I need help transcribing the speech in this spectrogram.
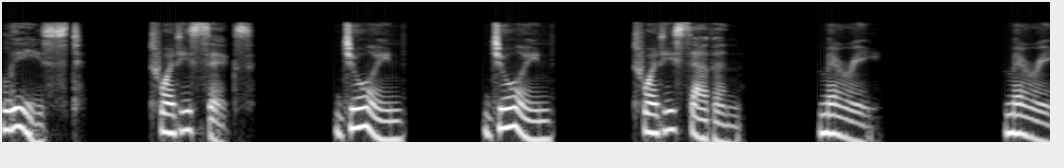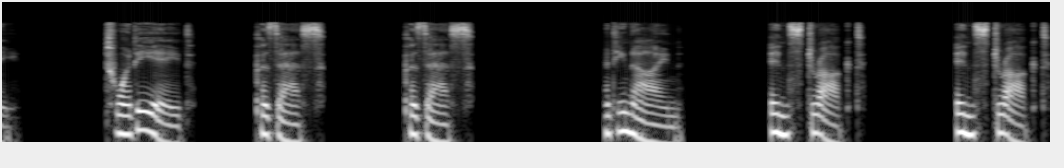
Least. 26. Join. Join. 27. Marry. Marry. 28. Possess. Possess. 29. Instruct. Instruct.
